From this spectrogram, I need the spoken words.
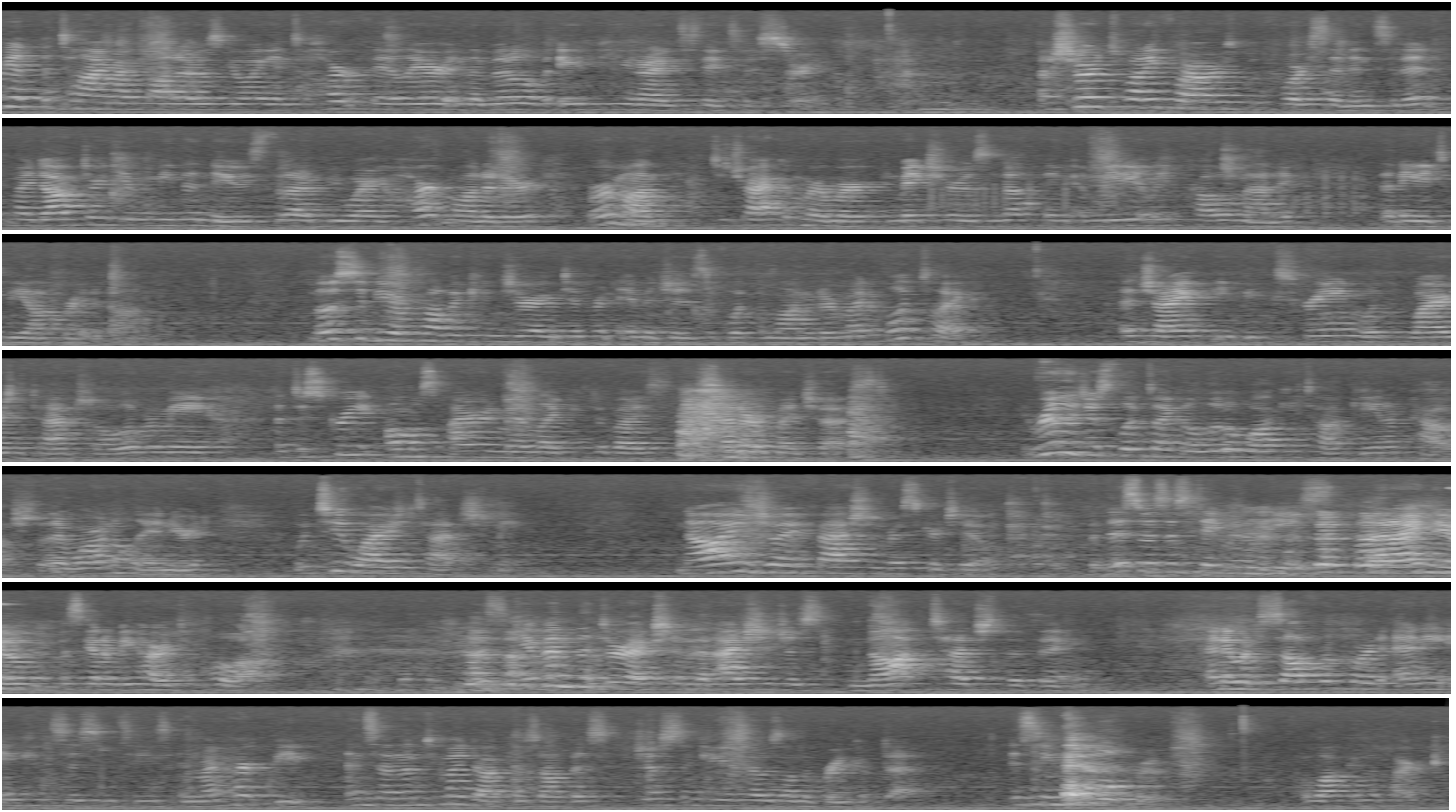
forget the time I thought I was going into heart failure in the middle of AP United States history. A short 24 hours before said incident, my doctor had given me the news that I'd be wearing a heart monitor for a month to track a murmur and make sure it was nothing immediately problematic that needed to be operated on. Most of you are probably conjuring different images of what the monitor might have looked like. A giant beeping screen with wires attached all over me, a discreet, almost Iron Man-like device in the center of my chest. It really just looked like a little walkie-talkie in a pouch that I wore on a lanyard with two wires attached to me. Now I enjoy a fashion risk or two, but this was a statement piece that I knew was going to be hard to pull off. I was given the direction that I should just not touch the thing, and it would self-record any inconsistencies in my heartbeat and send them to my doctor's office just in case I was on the brink of death. It seemed foolproof, a walk in the park.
